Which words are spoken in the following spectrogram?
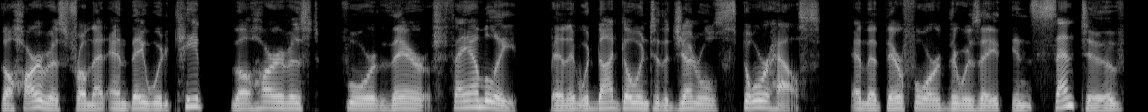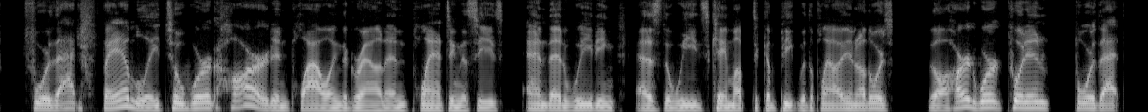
the harvest from that. And they would keep the harvest for their family and it would not go into the general storehouse. And that therefore there was a incentive for that family to work hard in plowing the ground and planting the seeds and then weeding as the weeds came up to compete with the plow. In other words, the hard work put in for that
